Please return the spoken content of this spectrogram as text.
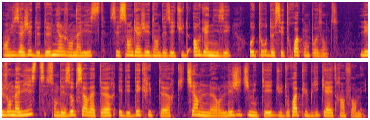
envisager de devenir journaliste, c'est s'engager dans des études organisées autour de ces trois composantes. Les journalistes sont des observateurs et des décrypteurs qui tiennent leur légitimité du droit public à être informé.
